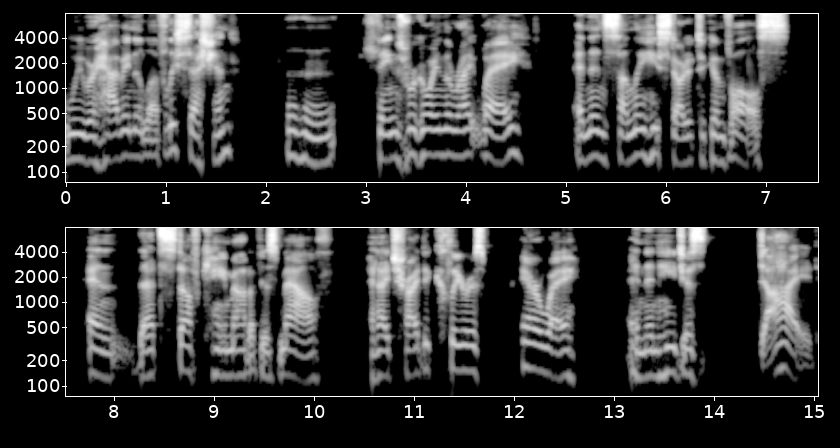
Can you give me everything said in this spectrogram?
We were having a lovely session. Mm-hmm. Things were going the right way, and then suddenly he started to convulse, and that stuff came out of his mouth. And I tried to clear his airway, and then he just died.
